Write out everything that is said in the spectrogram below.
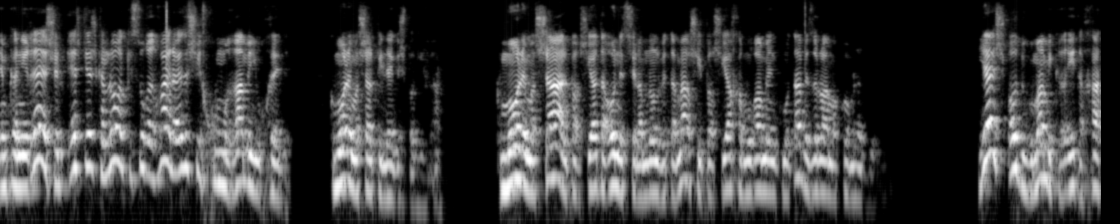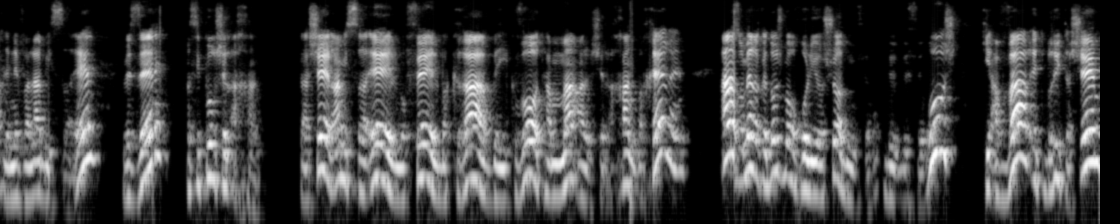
הם כנראה שיש כאן לא רק איסור ערווה אלא איזושהי חומרה מיוחדת. כמו למשל פילגש בגבעה. כמו למשל פרשיית האונס של אמנון ותמר שהיא פרשייה חמורה מאין כמותה וזה לא המקום לדון. יש עוד דוגמה מקראית אחת לנבלה בישראל וזה הסיפור של אחן כאשר עם ישראל נופל בקרב בעקבות המעל של אחן בחרם אז אומר הקדוש ברוך הוא ליהושע בפירוש כי עבר את ברית השם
